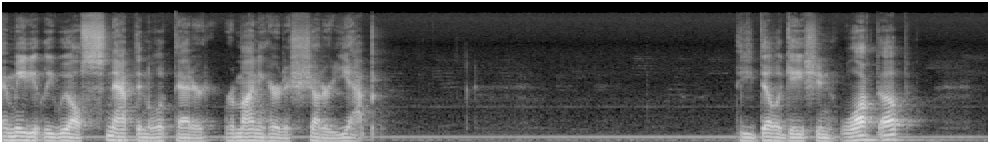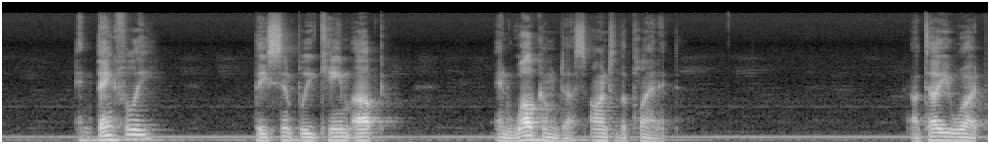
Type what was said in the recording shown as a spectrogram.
Immediately, we all snapped and looked at her, reminding her to shut her yap. The delegation walked up, and thankfully, they simply came up and welcomed us onto the planet. I'll tell you what,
